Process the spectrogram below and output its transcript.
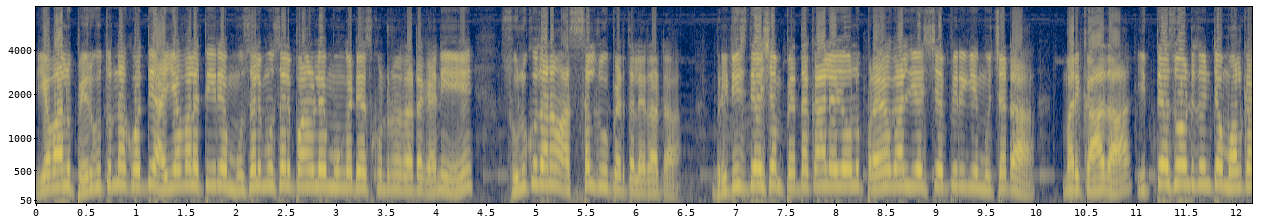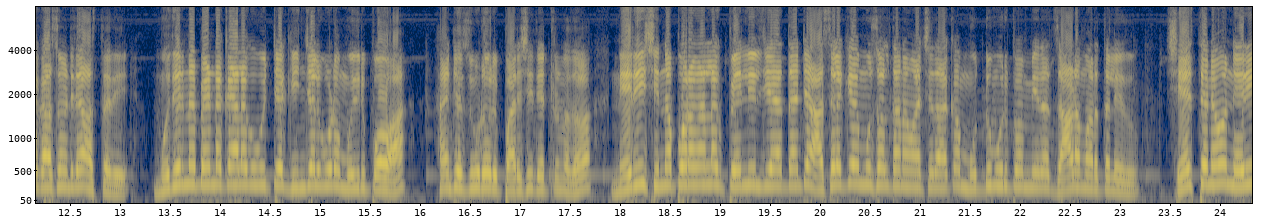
ఇక వాళ్ళు పెరుగుతున్న కొద్దీ అయ్యవ్వల తీరే ముసలి ముసలి పనులే ముంగటేసుకుంటున్నారట కానీ సులుకుదనం అస్సలు చూపెడతలేరట. బ్రిటిష్ దేశం పెద్ద కాలేజీలు ప్రయోగాలు చేసి చెప్పిరిగి ముచ్చట. మరి కాదా? ఇత్తే సోంటిది ఉంటే మొలక కాసోంటిదే వస్తుంది. ముదిరిన బెండకాయలకు పుట్టే గింజలు కూడా ముదిరిపోవా? అంటే చూడోరి పరిస్థితి ఎట్లున్నదో. నెరి చిన్న పొరగాళ్ళకు పెళ్ళిళ్ళు చేయొద్దంటే అసలకే ముసల్తనం వచ్చేదాకా ముద్దు మురిపం మీద జాడ మరతలేదు. చేస్తేనేమో నెరి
